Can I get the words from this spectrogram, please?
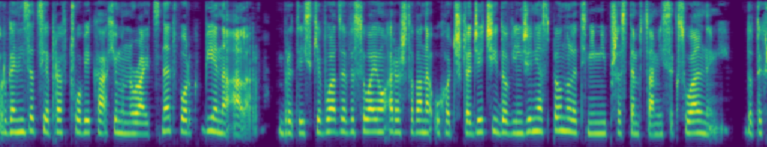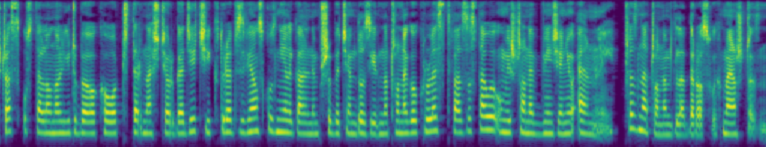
Organizacja praw człowieka Human Rights Network bije na alarm. Brytyjskie władze wysyłają aresztowane uchodźcze dzieci do więzienia z pełnoletnimi przestępcami seksualnymi. Dotychczas ustalono liczbę około 14 dzieci, które w związku z nielegalnym przybyciem do Zjednoczonego Królestwa zostały umieszczone w więzieniu Elmley, przeznaczonym dla dorosłych mężczyzn.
